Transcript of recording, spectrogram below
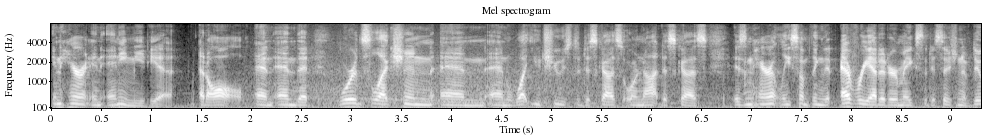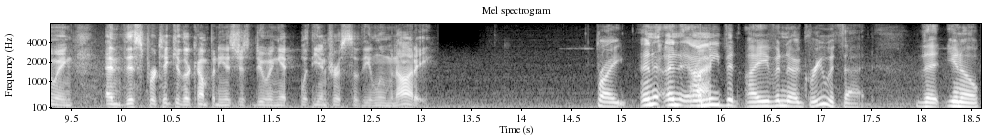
inherent in any media at all, and and that word selection and and what you choose to discuss or not discuss is inherently something that every editor makes the decision of doing, and this particular company is just doing it with the interests of the Illuminati. Right, and and I'm even I even agree with that. That you know,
